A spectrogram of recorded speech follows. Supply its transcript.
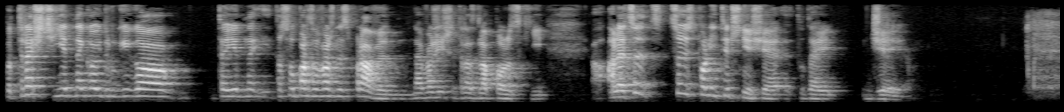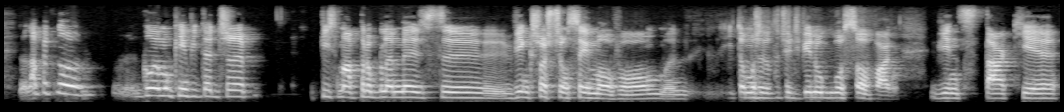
Po treści jednego i drugiego, te jedne, to są bardzo ważne sprawy, najważniejsze teraz dla Polski. Ale co, co jest politycznie się tutaj dzieje? No na pewno gołym okiem widać, że PiS ma problemy z y, większością sejmową y, i to może dotyczyć wielu głosowań, więc takie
